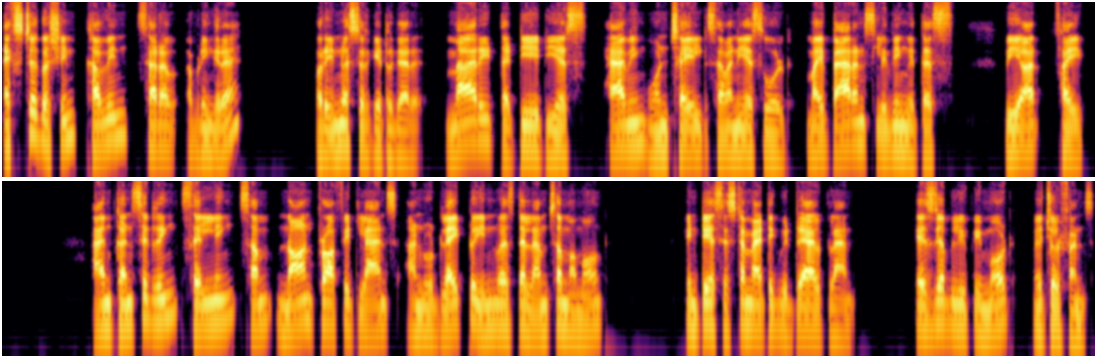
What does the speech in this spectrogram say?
நெக்ஸ்ட் கொஷின் கவின் சரவ் அப்படிங்கிற ஒரு இன்வெஸ்டர் கேட்டிருக்காரு married thirty eight years having one child seven years old my parents living with us we are five I am considering selling some non profit lands and would like to invest the lump sum amount into a systematic withdrawal plan, SWP mode mutual funds.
